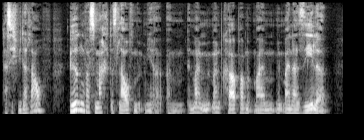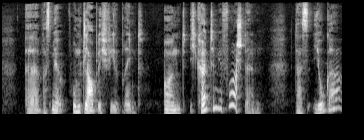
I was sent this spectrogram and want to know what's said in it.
dass ich wieder laufe irgendwas macht das Laufen mit mir, ähm, in meinem, mit meinem Körper, mit, meinem, mit meiner Seele, äh, was mir unglaublich viel bringt. Und ich könnte mir vorstellen, dass Yoga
